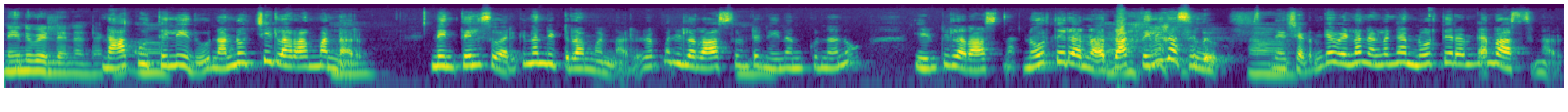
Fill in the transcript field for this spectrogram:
నేను వెళ్ళానండి. నాకు తెలియదు నన్ను వచ్చి ఇట్లా రమ్మన్నారు. నేను తెలుసు వారికి నన్ను ఇటు రమ్మన్నారు. రమ్మని ఇలా రాస్తుంటే నేను అనుకున్నాను ఏంటి ఇలా రాస్తున్నా? నోరు తెరు అన్నారు నాకు తెలియదు అసలు. నేను సడన్గా వెళ్ళాను వెళ్ళంగా నోరు తెరు అనగానే రాస్తున్నారు.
